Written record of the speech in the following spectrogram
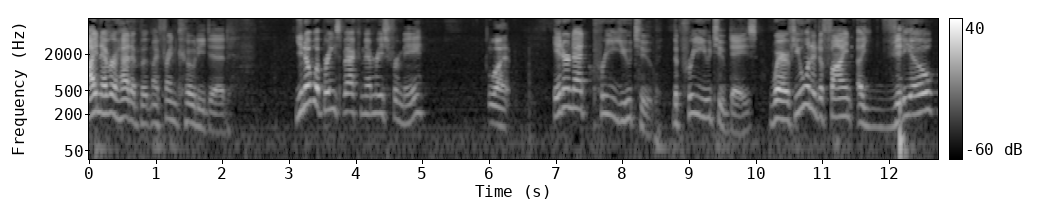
I never had it, but my friend Cody did. You know what brings back memories for me? what? Internet pre YouTube, the pre YouTube days, where if you wanted to find a video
